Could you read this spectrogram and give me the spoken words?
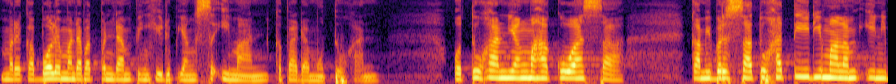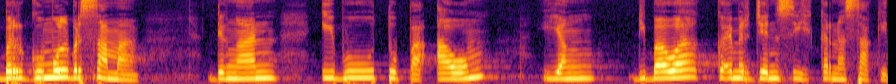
mereka boleh mendapat pendamping hidup yang seiman kepadamu Tuhan. Oh Tuhan yang maha kuasa, kami bersatu hati di malam ini bergumul bersama dengan Ibu Tupa Aom yang dibawa ke emergensi karena sakit.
